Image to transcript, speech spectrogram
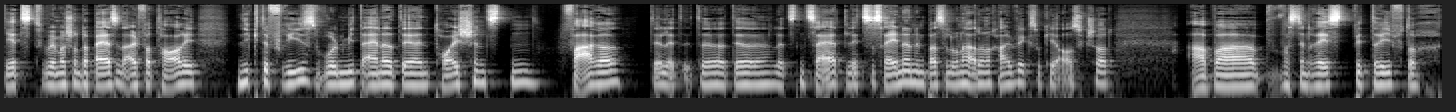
Jetzt, wenn wir schon dabei sind, Alpha Tauri, Nick de Vries wohl mit einer der enttäuschendsten Fahrer der, der, der letzten Zeit. Letztes Rennen in Barcelona hat er noch halbwegs okay ausgeschaut. Aber was den Rest betrifft, auch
